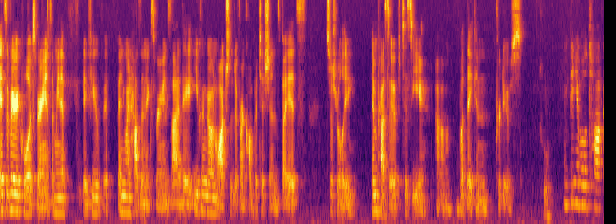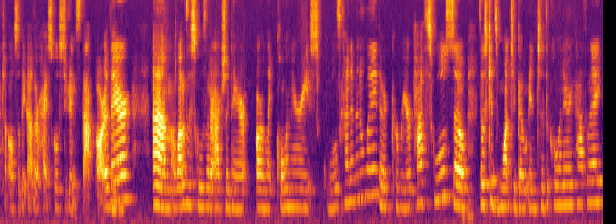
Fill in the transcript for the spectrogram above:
it's a very cool experience. I mean, if if you if anyone hasn't experienced that, they you can go and watch the different competitions. But it's it's just really impressive to see um, what they can produce. Cool. And being able to talk to also the other high school students that are there um, a lot of the schools that are actually there are like culinary schools kind of in a way. They're career path schools so those kids want to go into the culinary pathway.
